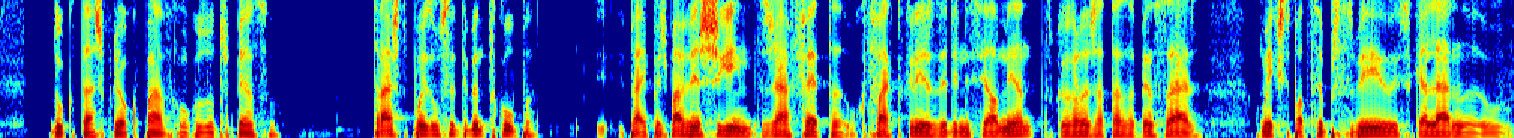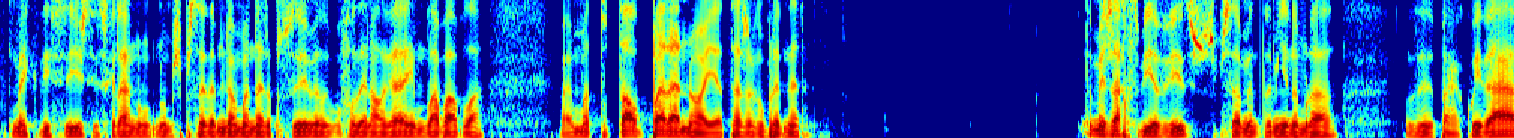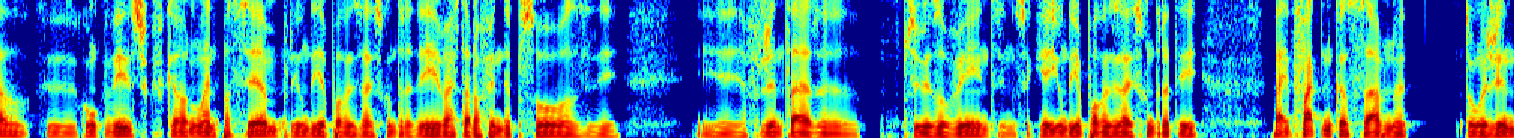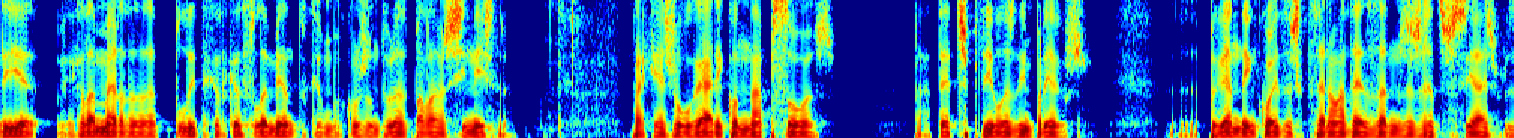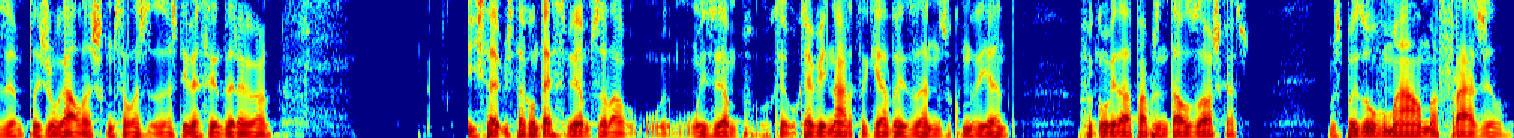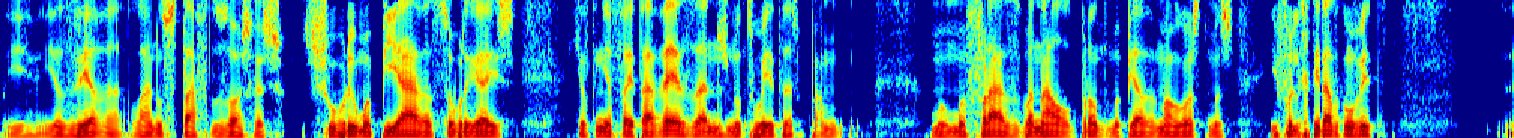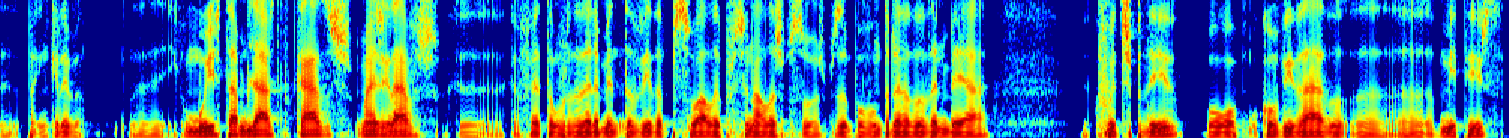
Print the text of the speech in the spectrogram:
do que estás preocupado com o que os outros pensam, traz depois um sentimento de culpa. E, pá, e depois para a vez seguinte já afeta o que de facto querias dizer inicialmente, porque agora já estás a pensar como é que isto pode ser percebido e se calhar como é que disse isto e se calhar não, não me expressei da melhor maneira possível, vou foder alguém, blá blá blá. Pá, é uma total paranoia, estás a compreender? Também já recebi avisos, especialmente da minha namorada, de pá, cuidado que, com o que dizes, que fica online para sempre e um dia podem usar isso contra ti, vais estar a ofender pessoas e, e afugentar uh, possíveis ouvintes e não sei o quê, e um dia podem usar isso contra ti. Pá, de facto nunca se sabe, não é? Então hoje em dia, aquela merda da política de cancelamento, que é uma conjuntura de palavras sinistra, pá, que é julgar e condenar pessoas, pá, até despedi-las de empregos, eh, pegando em coisas que disseram há 10 anos nas redes sociais, por exemplo, e julgá-las como se elas as estivessem a dizer agora. Isto, é, isto acontece mesmo, sei lá, um exemplo, o Kevin Hart, aqui há dois anos, o comediante, foi convidado para apresentar os Oscars, mas depois houve uma alma frágil e, e azeda lá no staff dos Oscars, descobriu uma piada sobre gays que ele tinha feito há 10 anos no Twitter, pá, uma, uma, frase banal, pronto, uma piada de mau gosto, mas e foi-lhe retirado o convite. Eh, pá, incrível. Eh, e como isto, há milhares de casos mais graves que, que, afetam verdadeiramente a vida pessoal e profissional das pessoas. Por exemplo, houve um treinador da NBA que foi despedido ou convidado a admitir-se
